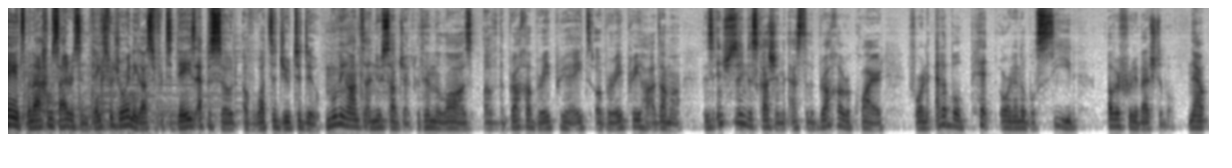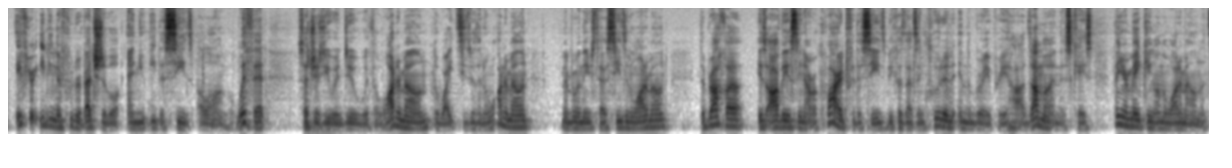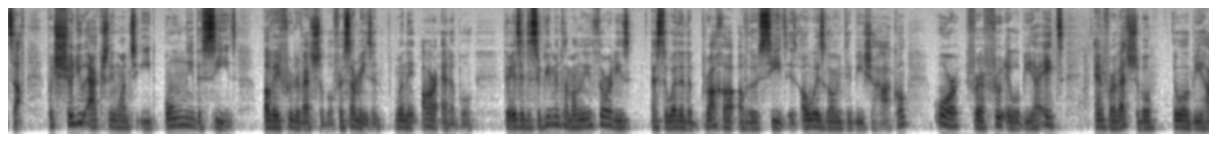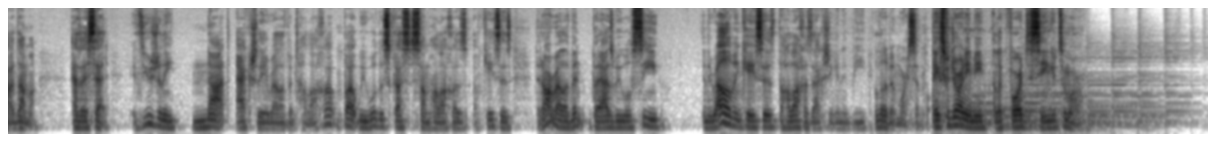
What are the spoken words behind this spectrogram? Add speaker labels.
Speaker 1: Hey, it's Menachem Siderson. Thanks for joining us for today's episode of What's a Jew to Do. Moving on to a new subject within the laws of the bracha berei pri or berei pri ha'adama, there's interesting discussion as to the bracha required for an edible pit or an edible seed of a fruit or vegetable. Now, if you're eating the fruit or vegetable and you eat the seeds along with it, such as you would do with a watermelon, the white seeds within a watermelon, remember when they used to have seeds in watermelon? The bracha is obviously not required for the seeds because that's included in the berei pri ha'adama in this case that you're making on the watermelon itself. But should you actually want to eat only the seeds of a fruit or vegetable for some reason, when they are edible, there is a disagreement among the authorities as to whether the bracha of those seeds is always going to be shahakol, or for a fruit it will be ha'etz, and for a vegetable it will be ha'adama. As I said, it's usually not actually a relevant halacha, but we will discuss some halachas of cases that are relevant, but as we will see, in the relevant cases, the halacha is actually going to be a little bit more simple. Thanks for joining me. I look forward to seeing you tomorrow.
